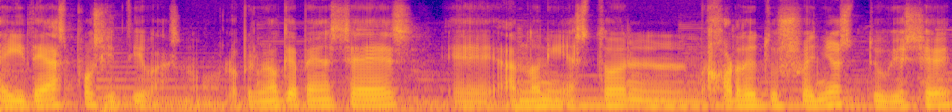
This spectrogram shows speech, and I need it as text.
ideas positivas. ¿no? Lo primero que pensé es, eh, Andoni, esto en el mejor de tus sueños te hubiese,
